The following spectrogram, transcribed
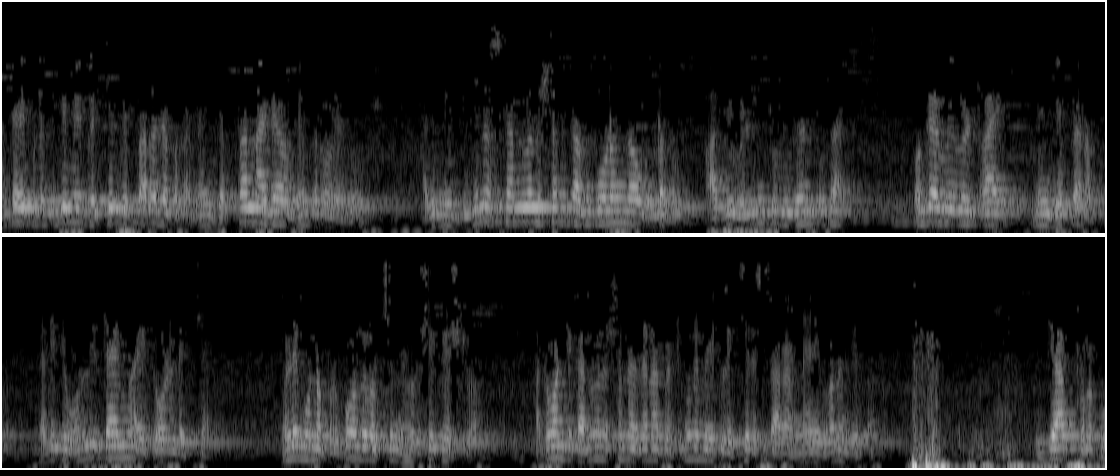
అంటే ఇప్పుడు ఎందుకు మీరు లెక్చర్ చెప్తారా చెప్పరా? నేను చెప్తాను నాకే అభ్యంతరం లేదు. అది మీ బిజినెస్ కన్వెన్షన్కి అనుకూలంగా ఉండదు. అది వెళ్ళింగ్ to that okay we will try నేను చెప్పాను. That is only time I told lecture మళ్ళీ మొన్న ప్రపోజల్ వచ్చింది హృషికేశ్లో. అటువంటి కన్వెన్షన్ ఏదైనా పెట్టుకుని మీకు లెక్చర్ ఇస్తారని నేను ఇవ్వనని చెప్పాను. విద్యార్థులకు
